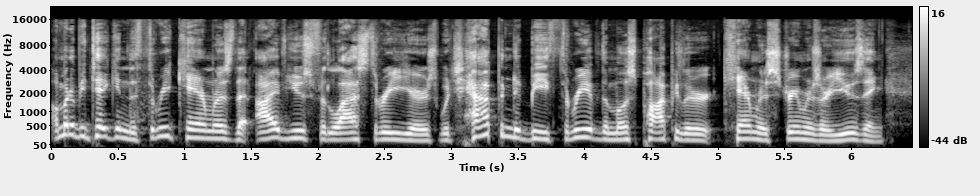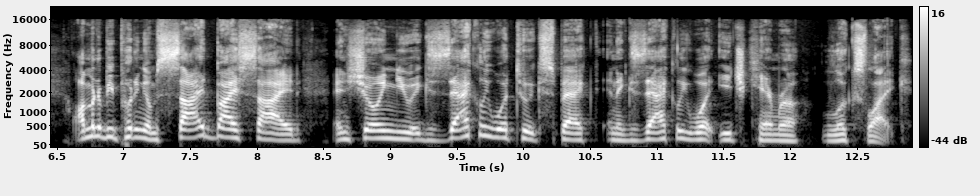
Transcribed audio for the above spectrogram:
I'm going to be taking the three cameras that I've used for the last three years, which happen to be three of the most popular cameras streamers are using. I'm going to be putting them side by side and showing you exactly what to expect and exactly what each camera looks like.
